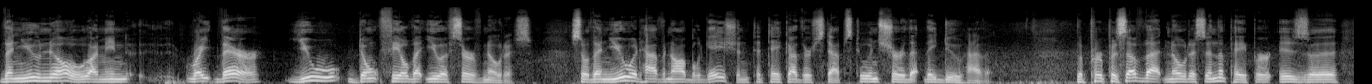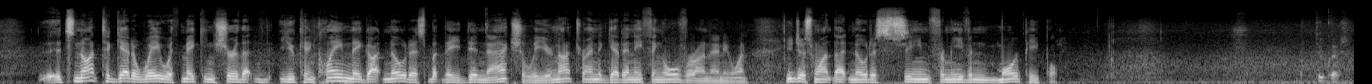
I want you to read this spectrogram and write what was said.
then you know, I mean, right there, you don't feel that you have served notice. So then you would have an obligation to take other steps to ensure that they do have it. The purpose of that notice in the paper is uh, it's not to get away with making sure that you can claim they got notice, but they didn't actually. You're not trying to get anything over on anyone. You just want that notice seen from even more people. Two questions.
